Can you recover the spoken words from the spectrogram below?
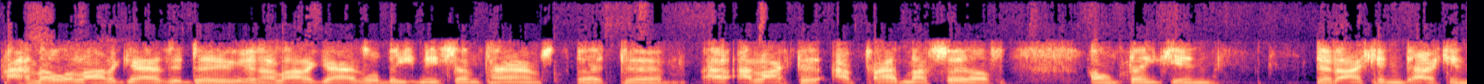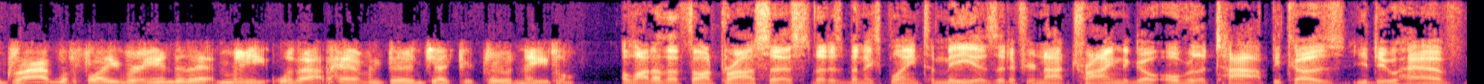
I know a lot of guys that do, and a lot of guys will beat me sometimes. But um, I, I like to. I pride myself on thinking that I can I can drive the flavor into that meat without having to inject it through a needle. A lot of the thought process that has been explained to me is that if you're not trying to go over the top, because you do have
